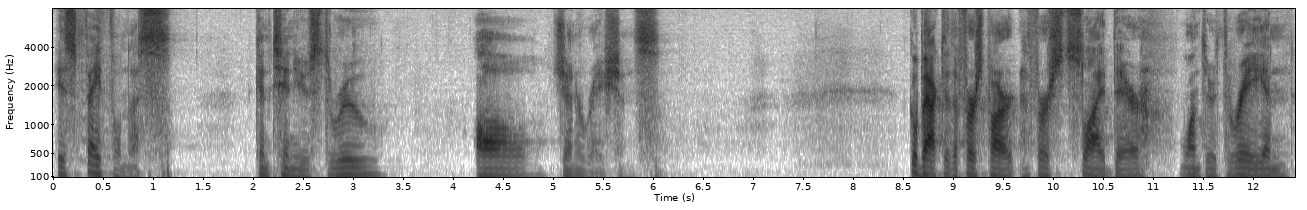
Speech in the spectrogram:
His faithfulness continues through all generations. Go back to the first part, first slide there, one through three, and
